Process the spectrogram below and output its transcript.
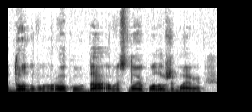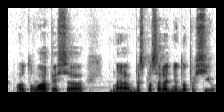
до нового року, да, а весною поле вже має готуватися е, безпосередньо до посіву.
